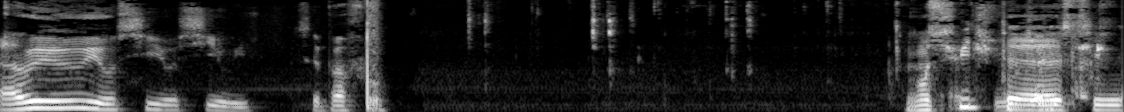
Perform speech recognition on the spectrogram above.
Ah oui, oui, oui, aussi, aussi, oui, c'est pas faux. Ensuite, euh, c'est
